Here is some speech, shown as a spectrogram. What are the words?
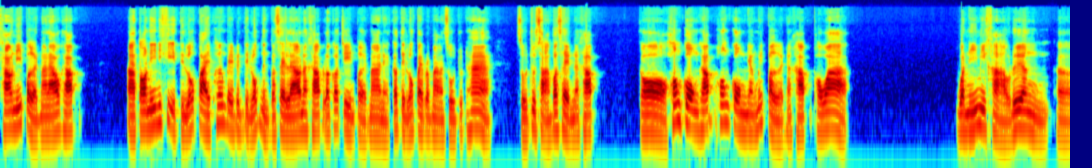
เช้านี้เปิดมาแล้วครับอ่าตอนนี้นี่คือติดลบไปเพิ่มไปเป็นติดลบ 1%แล้วนะครับ แล้วก็จีนเปิดมาเนี่ยก็ติดลบไปประมาณ 0.5 0.3%นะครับ ก็ฮ่องกงครับฮ่องกงยังไม่เปิดนะครับ เพราะว่า วันนี้มีข่าวเรื่องเออ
